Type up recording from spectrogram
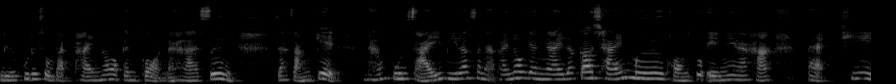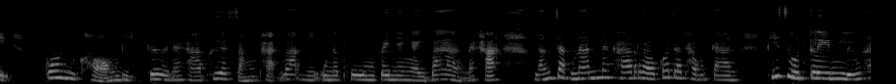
หรือคุณสมบัติภายนอกกันก่อนนะคะ ซึ่งจะสังเกตน้ำปูนใสมีลักษณะภายนอกยังไง แล้วก็ใช้มือของตัวเองเนี่ยนะคะ แตะที่ ก้นของบีเกอร์นะคะ เพื่อสัมผัสว่ามีอุณหภูมิเป็นยังไงบ้างนะคะ หลังจากนั้นนะคะเราก็จะทำการพิสูจน์กลิ่นหรือว่า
